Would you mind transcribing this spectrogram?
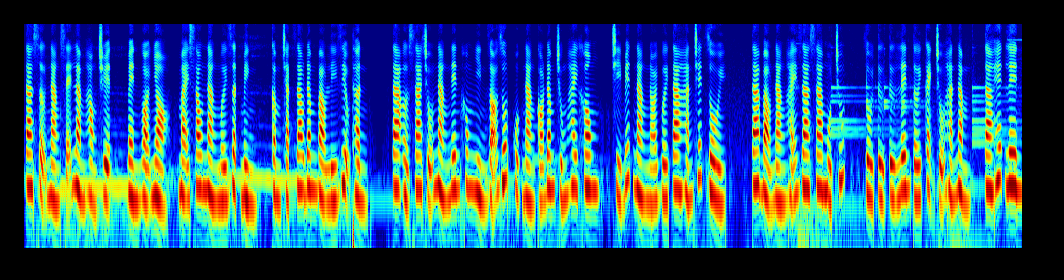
ta sợ nàng sẽ làm hỏng chuyện, bèn gọi nhỏ, mãi sau nàng mới giật mình, cầm chặt dao đâm vào Lý Diệu Thần. Ta ở xa chỗ nàng nên không nhìn rõ rốt cuộc nàng có đâm chúng hay không, chỉ biết nàng nói với ta hắn chết rồi. Ta bảo nàng hãy ra xa một chút, rồi từ từ lên tới cạnh chỗ hắn nằm, ta hét lên,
